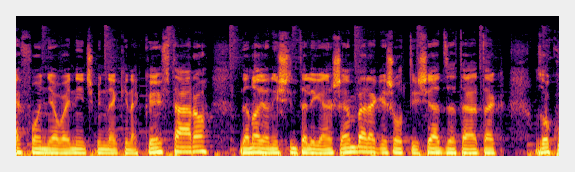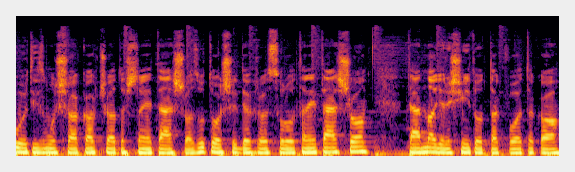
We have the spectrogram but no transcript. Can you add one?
iPhone-ja, vagy nincs mindenkinek könyvtára, de nagyon is intelligens emberek, és ott is jegyzeteltek az okkultizmussal kapcsolatos tanításról, az utolsó időkről szóló tanításról, tehát nagyon is nyitottak voltak a,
